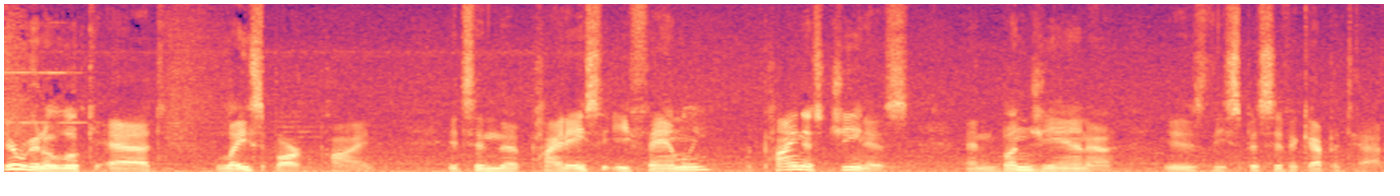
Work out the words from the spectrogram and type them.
Here we're going to look at lacebark pine. It's in the Pinaceae family, the Pinus genus, and Bungeana is the specific epithet.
